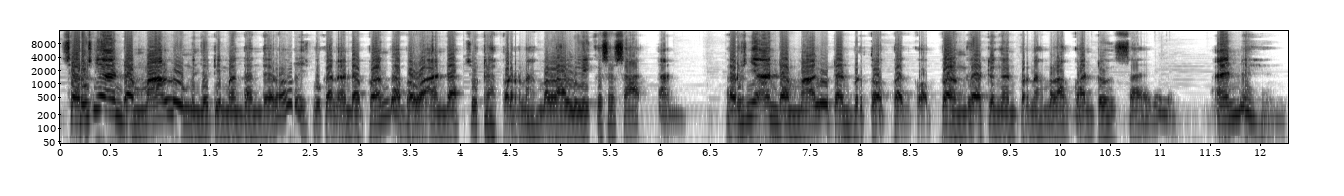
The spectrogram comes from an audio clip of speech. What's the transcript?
Seharusnya Anda malu menjadi mantan teroris, bukan Anda bangga bahwa Anda sudah pernah melalui kesesatan. Harusnya Anda malu dan bertobat kok bangga dengan pernah melakukan dosa itu loh. Aneh.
